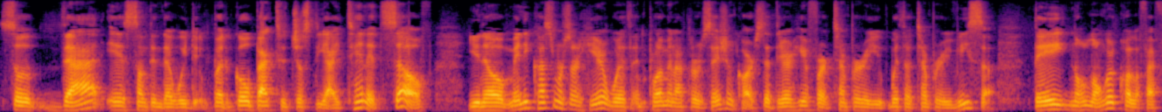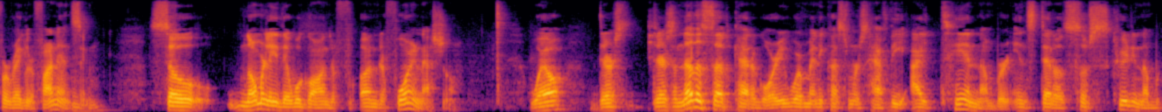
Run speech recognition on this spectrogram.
So that is something that we do. But go back to just the ITIN itself. You know, many customers are here with employment authorization cards that they're here for a temporary with a temporary visa. They no longer qualify for regular financing. Mm-hmm. So normally they will go under under foreign national. Well, there's there's another subcategory where many customers have the ITIN number instead of Social Security number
